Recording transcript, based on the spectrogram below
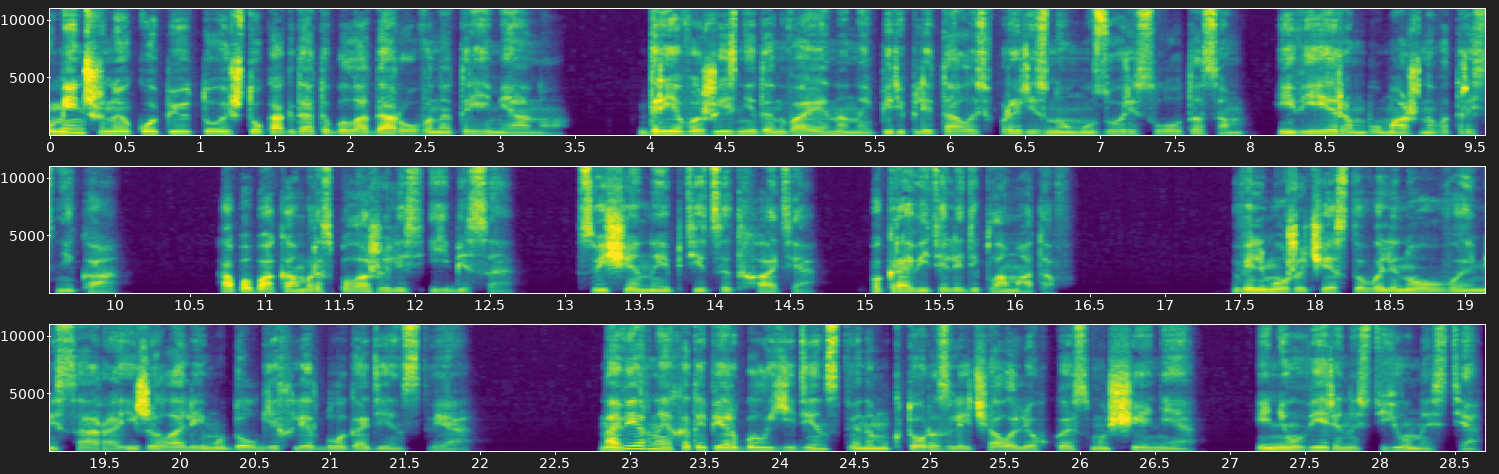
Уменьшенную копию той, что когда-то была дарована Тремиану. Древо жизни Денваэнона переплеталось в прорезном узоре с лотосом и веером бумажного тростника, а по бокам расположились ибисы. священные птицы Тхати, покровители дипломатов. Вельможи чествовали нового эмиссара и желали ему долгих лет благоденствия. Наверное, Хатепер был единственным, кто различал легкое смущение и неуверенность юности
